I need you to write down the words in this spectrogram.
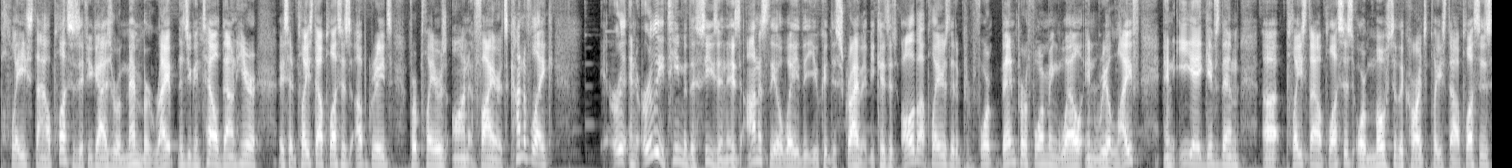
playstyle pluses, if you guys remember, right? As you can tell down here, they said playstyle pluses upgrades for players on fire. It's kind of like an early team of the season is honestly a way that you could describe it because it's all about players that have perform, been performing well in real life, and EA gives them uh, playstyle pluses or most of the cards playstyle pluses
